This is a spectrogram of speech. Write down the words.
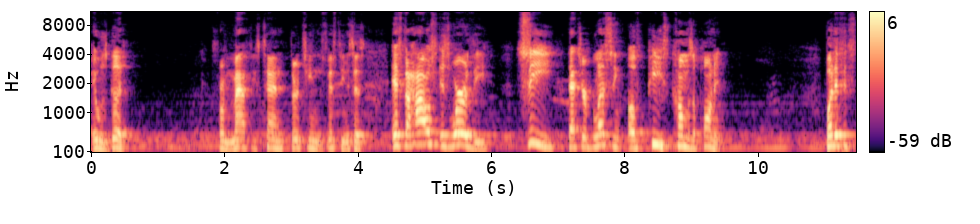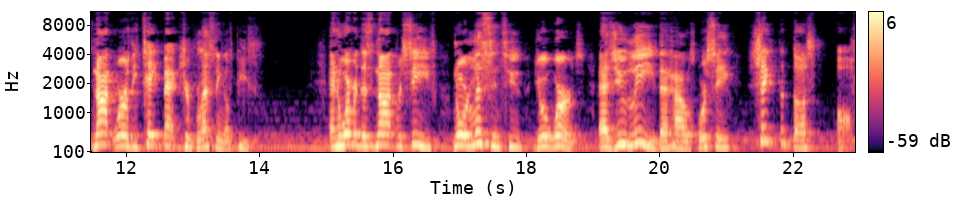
it was good. From Matthew 10 13 to 15. It says, If the house is worthy, see that your blessing of peace comes upon it. But if it's not worthy, take back your blessing of peace. And whoever does not receive nor listen to your words as you leave that house or city, shake the dust off.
